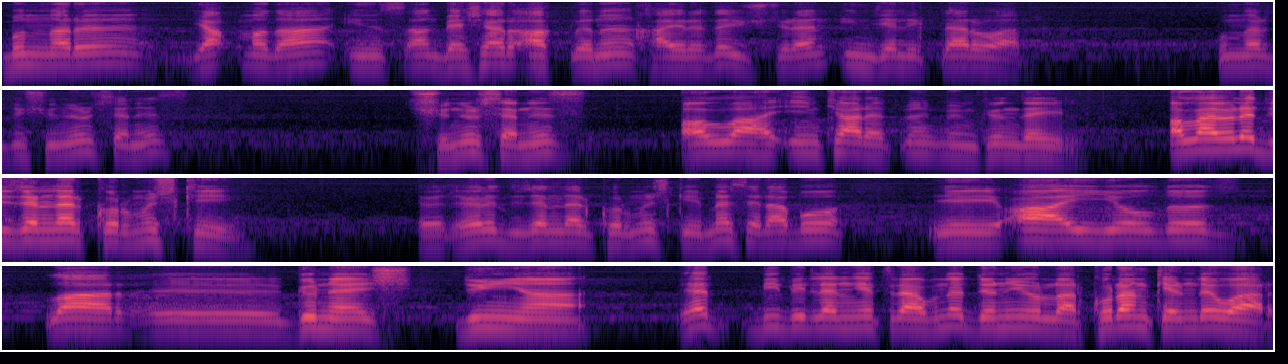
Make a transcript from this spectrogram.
bunları yapmada insan beşer aklını hayrete düşüren incelikler var. Bunları düşünürseniz düşünürseniz Allah'ı inkar etmek mümkün değil. Allah öyle düzenler kurmuş ki evet öyle düzenler kurmuş ki mesela bu e, ay, yıldızlar, e, güneş, dünya hep birbirlerinin etrafında dönüyorlar. Kur'an-ı Kerim'de var.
